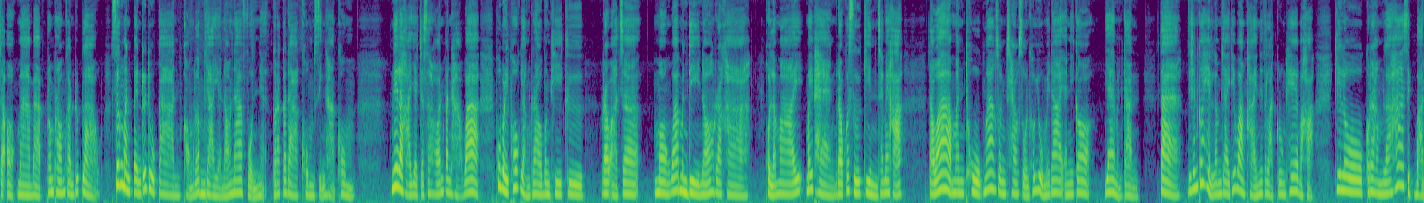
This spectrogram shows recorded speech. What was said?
จะออกมาแบบพร้อม ๆ กันหรือเปล่า ซึ่งมันเป็นฤดูกาลของลำไยอะเนาะหน้าฝนเนี่ยกรกฎาคมสิงหาคม นี่แหละค่ะอยากจะสะท้อนปัญหาว่าผู้บริโภคอย่างเราบางทีคือ เราอาจจะมองว่ามันดีเนาะราคา ผลไม้ไม่แพงเราก็ซื้อกินใช่ไหมคะ แต่แต่ว่ามันถูกมากจนชาวสวนเขาอยู่ไม่ได้ อันนี้ก็แย่เหมือนกัน แต่ดิฉันก็เห็นลำไยที่วางขายในตลาดกรุงเทพอะค่ะ กิโลกรัมละ 50 บาท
